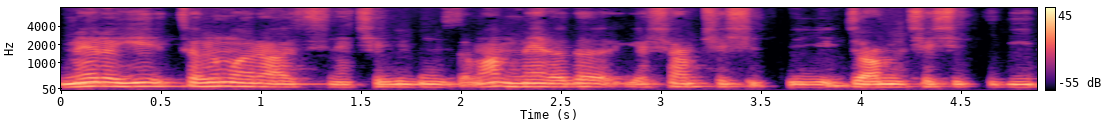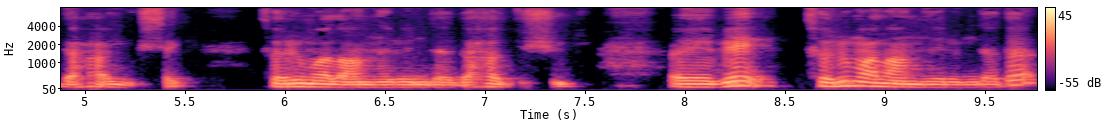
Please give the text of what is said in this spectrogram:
merayı tarım arazisine çevirdiğiniz zaman merada yaşam çeşitliliği, canlı çeşitliliği daha yüksek. Tarım alanlarında daha düşük. Ee, ve tarım alanlarında da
